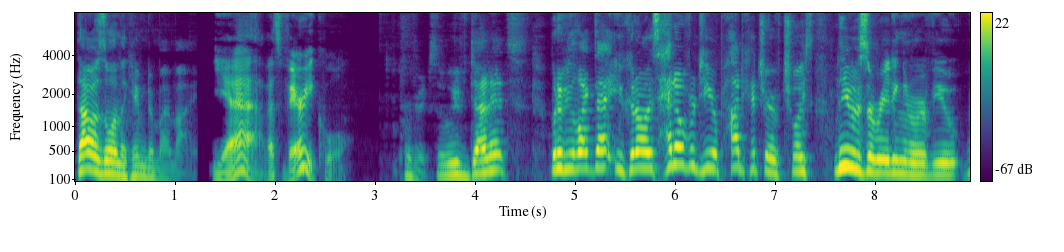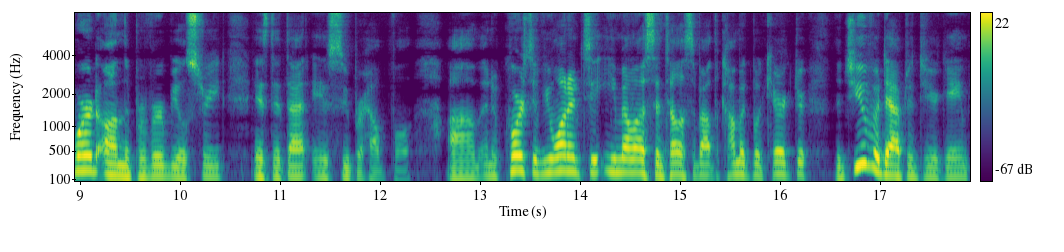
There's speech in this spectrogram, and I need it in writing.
that was the one that came to my mind. yeah that's very cool Perfect. So we've done it. But if you like that, you can always head over to your podcatcher of choice, leave us a rating and review. Word on the proverbial street is that that is super helpful. Um, and of course, if you wanted to email us and tell us about the comic book character that you've adapted to your game,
